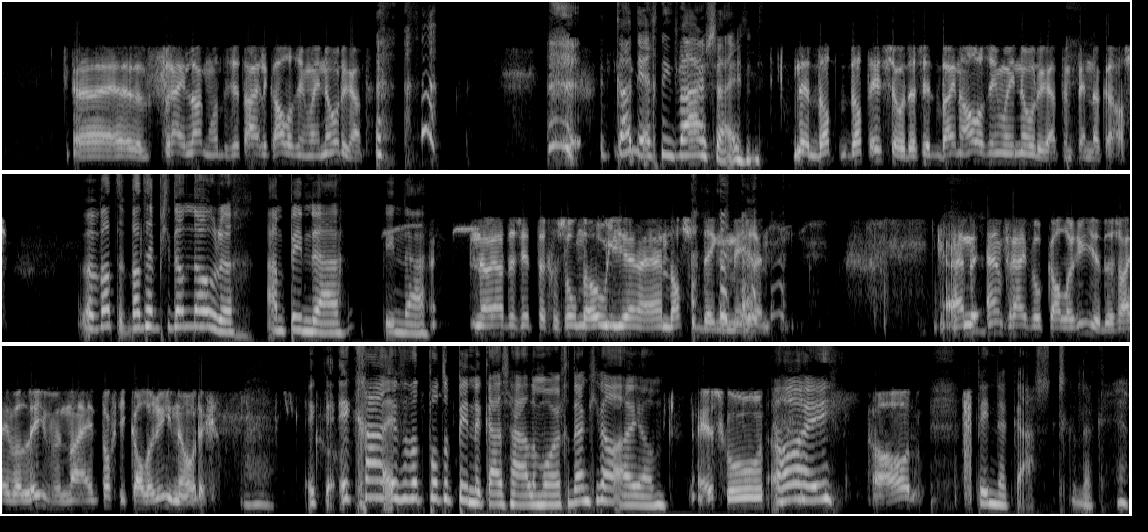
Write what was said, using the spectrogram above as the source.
Eh, vrij lang, want er zit eigenlijk alles in wat je nodig hebt. Het kan echt niet waar zijn. Nee, dat, dat is zo. Er zit bijna alles in wat je nodig hebt in pindakaas. Maar wat, wat heb je dan nodig aan pinda? Pinda. Nou ja, er zitten gezonde olie en, en dat soort dingen meer in. En, en vrij veel calorieën. Dus als je wil leven, dan heb je toch die calorieën nodig. Ik, ik ga even wat potten pindakaas halen morgen. Dankjewel, Arjan. Is goed. Hoi. Oh, Pindakaas, tuurlijk. Ja.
